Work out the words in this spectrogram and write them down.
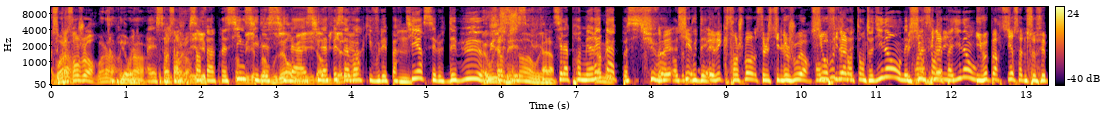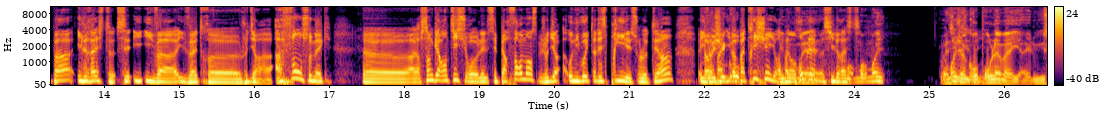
c'est voilà, pas son genre. voilà, a priori. voilà. Eh, sans pas son faire, genre. sans Il est- faire le pressing, s'il a- fait savoir qu'il voulait partir, c'est le début. Oui, Ça, c'est c'est- ça, oui. Voilà. c'est la première Non, mais- étape, si tu veux. Eric, franchement, c'est le style de joueur. Si On au final, quand on te dit non, mais, si au final n'a pas dit non. il veut partir, ça ne se fait pas. Il reste. Il, va, il va être, euh, je veux dire, à fond ce mec. Euh, alors sans garantie sur les- ses performances, mais je veux dire au niveau état d'esprit et sur le terrain, il Non, va pas, j'ai il gros- va pas tricher. Il y aura Mais pas non, de problème s'il reste. Moi, moi, j'ai un gros problème avec, Luis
